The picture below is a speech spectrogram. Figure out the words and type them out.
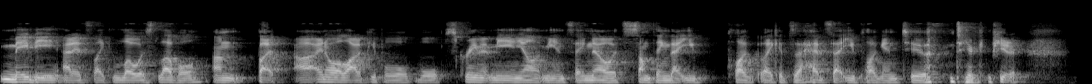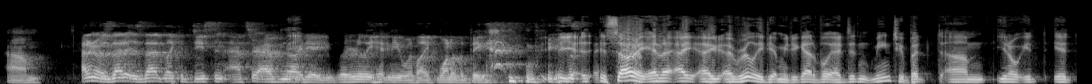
Maybe at its like lowest level. Um, but I know a lot of people will, will scream at me and yell at me and say, no, it's something that you plug, like it's a headset you plug into to your computer. Um, I don't know. Is that is that like a decent answer? I have no idea. You literally hit me with like one of the big. yeah, sorry, and I, I, I really, I mean, you got to believe I didn't mean to, but um, you know, it, it.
